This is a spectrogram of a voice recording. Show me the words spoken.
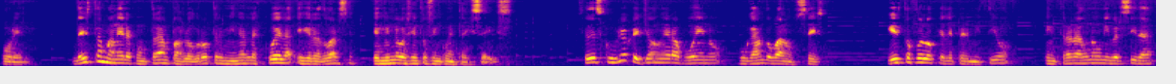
por él. De esta manera, con trampas, logró terminar la escuela y graduarse en 1956. Se descubrió que John era bueno jugando baloncesto y esto fue lo que le permitió entrar a una universidad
